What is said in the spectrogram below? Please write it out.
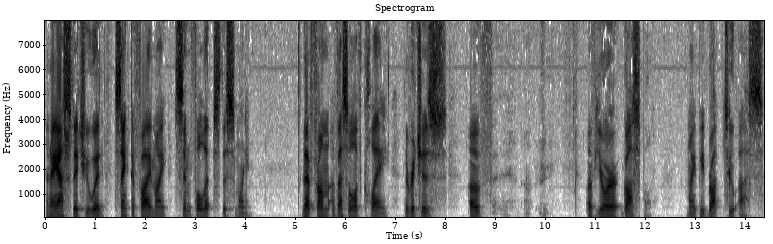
And I ask that you would sanctify my sinful lips this morning, that from a vessel of clay, the riches of, of your gospel might be brought to us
